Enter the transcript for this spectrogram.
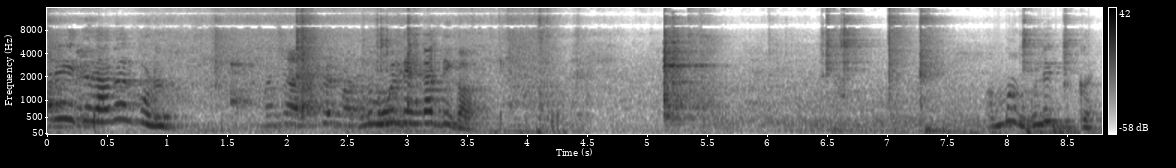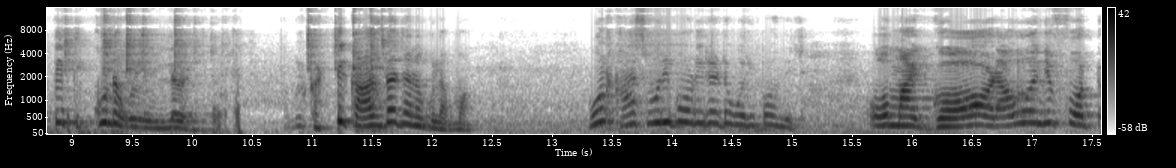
ಅರೆ ಇದು ದಾದ ಕೊಡು ಮೂಲ ತೆಂಗಾದ್ದೀಗ ಅಮ್ಮ ಅಂಗುಲೆ ಗಟ್ಟಿ ತಿಕ್ಕೊಂಡು ಅಗುಲ್ ಇಲ್ಲ ಅಗುಲ್ ಗಟ್ಟಿ ಕಾಸ್ದ ಜನಗುಲಮ್ಮ ಓಲ್ ಕಾಸು ಮುರಿಬೋ ಹೊಡಿರೇಟ್ ಒರಿಪೋ ಒಂದಿತ್ತು ಓ ಮೈ ಗಾಡ್ ಅವು ಒಂದು photo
